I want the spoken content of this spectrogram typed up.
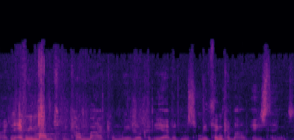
Right? And every month we come back and we look at the evidence and we think about these things.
